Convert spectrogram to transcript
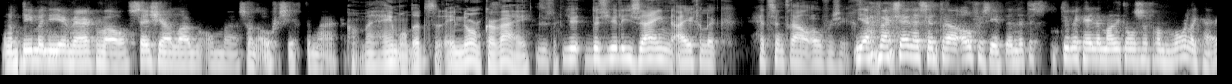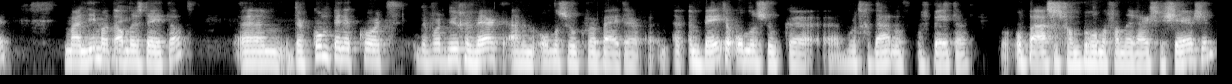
En op die manier werken we al zes jaar lang om uh, zo'n overzicht te maken. Oh mijn hemel, dat is een enorm karwei. Dus, dus jullie zijn eigenlijk het centraal overzicht? Ja, wij zijn het centraal overzicht. En dat is natuurlijk helemaal niet onze verantwoordelijkheid. Maar niemand anders deed dat. Um, er komt binnenkort, er wordt nu gewerkt aan een onderzoek waarbij er een, een beter onderzoek uh, wordt gedaan, of, of, beter op basis van bronnen van de Rijksrecherche.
